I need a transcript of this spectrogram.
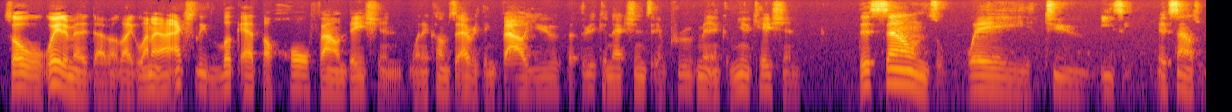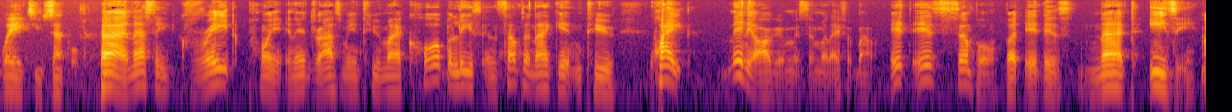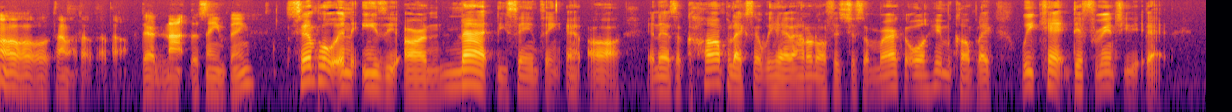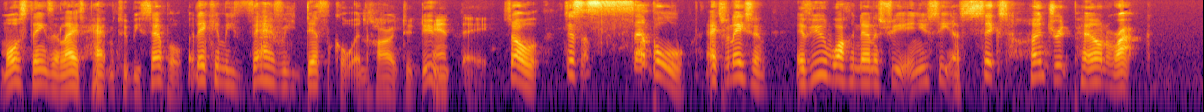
So wait a minute, Devin. Like when I actually look at the whole foundation, when it comes to everything, value, the three connections, improvement, and communication, this sounds way too easy. It sounds way too simple. Ah, and that's a great point, and it drives me into my core beliefs and something I get into quite many arguments in my life about. It is simple, but it is not easy. Oh, oh, oh time out, time out, time out. They're not the same thing. Simple and easy are not the same thing at all. And there's a complex that we have. I don't know if it's just America or human complex. We can't differentiate that. Most things in life happen to be simple, but they can be very difficult and hard to do. Can't they? So, just a simple explanation. If you're walking down the street and you see a 600 pound rock,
